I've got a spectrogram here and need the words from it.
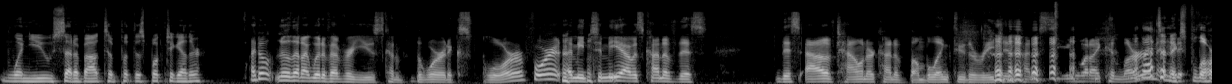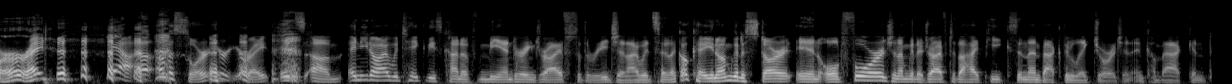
when you set about to put this book together? I don't know that I would have ever used kind of the word explorer for it. I mean, to me, I was kind of this this out of towner kind of bumbling through the region, kind of seeing what I can learn. Well, that's an explorer, right? yeah, of a sort. You're, you're right. It's um, and you know, I would take these kind of meandering drives to the region. I would say like, okay, you know, I'm going to start in Old Forge, and I'm going to drive to the high peaks, and then back through Lake George, and, and come back. And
